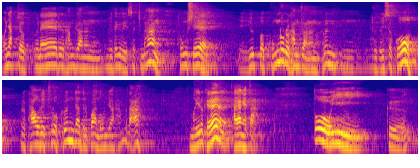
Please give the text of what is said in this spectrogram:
언약적 은혜를 강조하는 유대교도 있었지만 동시에 율법 공로를 강조하는 그런 것도 있었고 바울이 주로 그런 자들과 논쟁을 한 거다. 뭐 이렇게 다양했다. 또 이그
